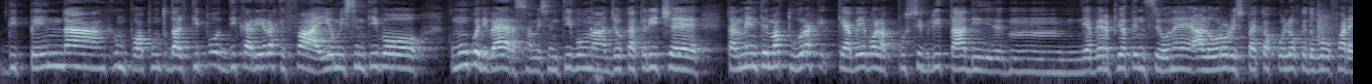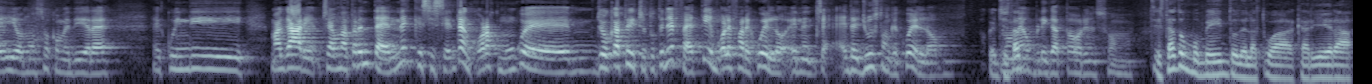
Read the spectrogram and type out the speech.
dipenda anche un po' appunto dal tipo di carriera che fai. Io mi sentivo comunque diversa, mi sentivo una giocatrice talmente matura che, che avevo la possibilità di, mm, di avere più attenzione a loro rispetto a quello che dovevo fare io, non so come dire e quindi magari c'è una trentenne che si sente ancora comunque giocatrice a tutti gli effetti e vuole fare quello cioè, ed è giusto anche quello. Okay, non stato, è obbligatorio, insomma. C'è stato un momento della tua carriera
